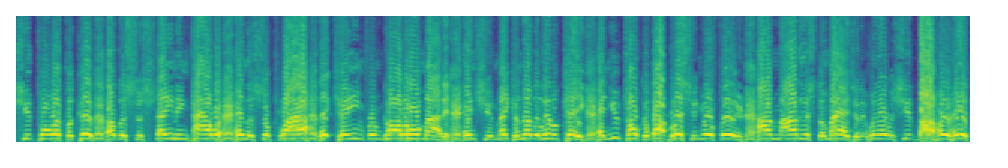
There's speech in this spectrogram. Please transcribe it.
She'd pull up a cup of the sustaining power and the supply that came from God Almighty. And she'd make another little cake. And you talk about blessing your food. I, I just imagine that whenever she'd bow her head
